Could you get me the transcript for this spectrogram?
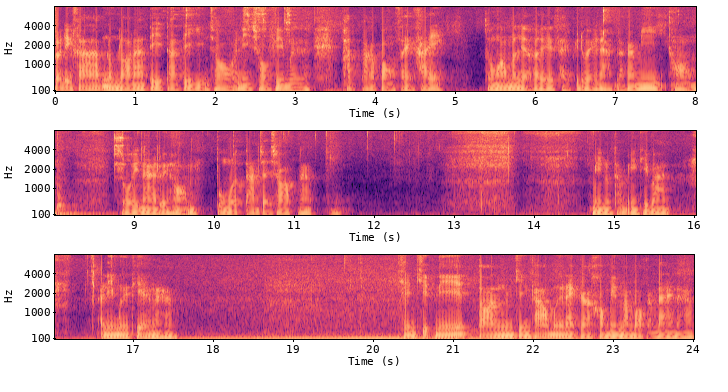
สวัสดีครับหนุ่มรอหน้าตีตาตีกินโชว์วันนี้โชว์ฝีมือ ผัดปลากระป๋องใส่ไข่ทงงอกมะเหลือก็เลยใส่ไปด้วยนะครับ แล้วก็มีหอมโรยหน้าด้วยหอมปรุงรสตามใจชอบนะครับ เมนูทำเองที่บ้าน อันนี้มื้อเที่ยงนะครับเห็นคลิปนี้ตอนกินข้าวมื้อไหนก็คอมเมนต์มาบอกกันได้นะครับ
